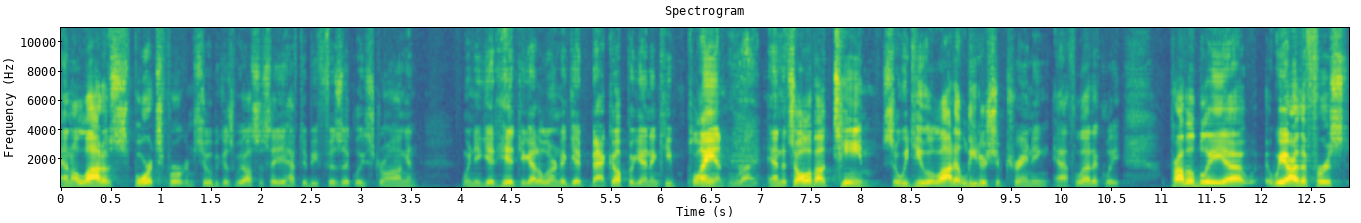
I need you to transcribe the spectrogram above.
and a lot of sports programs too, because we also say you have to be physically strong, and when you get hit, you got to learn to get back up again and keep playing. Right. And it's all about team. So we do a lot of leadership training athletically probably uh, we are the first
